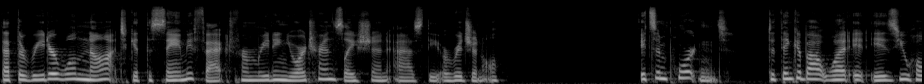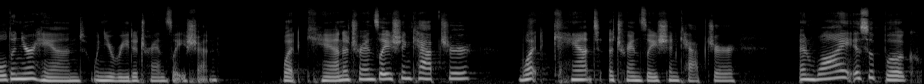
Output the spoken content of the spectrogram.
that the reader will not get the same effect from reading your translation as the original. It's important to think about what it is you hold in your hand when you read a translation. What can a translation capture? What can't a translation capture? And why is a book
